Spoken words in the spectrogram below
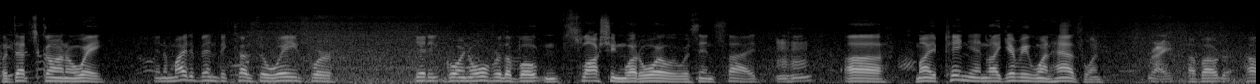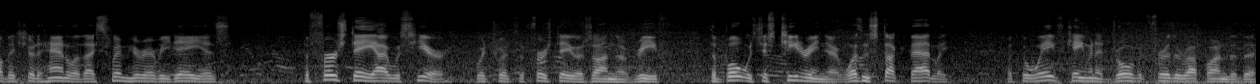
but that's gone away. And it might have been because the waves were getting going over the boat and sloshing what oil was inside. Mm-hmm. Uh, my opinion, like everyone has one, Right. about how they should handle it. I swim here every day. Is the first day I was here, which was the first day I was on the reef, the boat was just teetering there. It wasn't stuck badly, but the waves came and it drove it further up onto the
